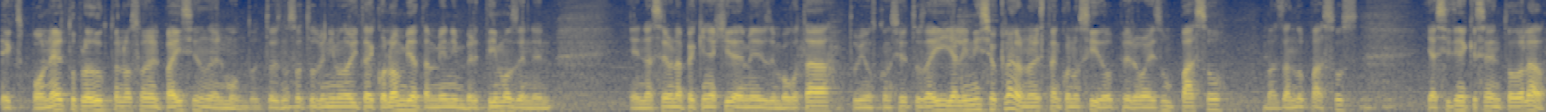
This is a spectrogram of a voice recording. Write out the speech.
exponer tu producto no solo en el país, sino en el mundo. Entonces nosotros venimos ahorita de Colombia, también invertimos en, en en hacer una pequeña gira de medios en Bogotá, tuvimos conciertos ahí. Y al inicio, claro, no eres tan conocido, pero es un paso, vas dando pasos. Y así tiene que ser en todo lado.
